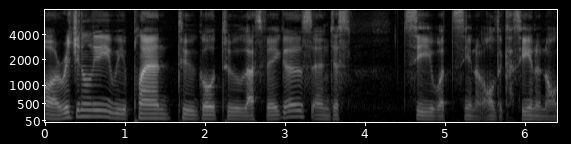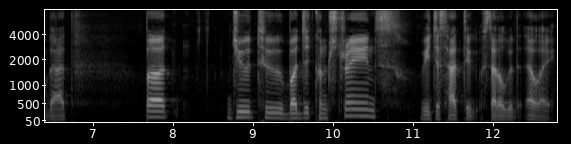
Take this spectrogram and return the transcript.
Originally, we planned to go to Las Vegas and just see what's you know all the casino and all that but due to budget constraints we just had to settle with LA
